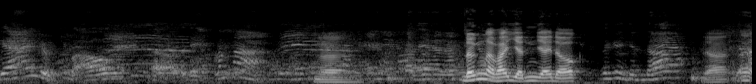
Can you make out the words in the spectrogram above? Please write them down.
Gái rồi cái bộ đẹp lắm à đứng là phải dịnh vậy được. Đứng cái nhìn đó. Dạ. Được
